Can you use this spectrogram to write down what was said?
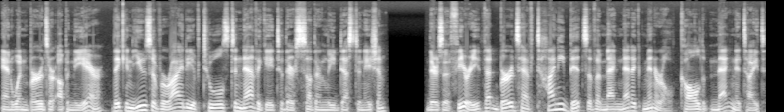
And when birds are up in the air, they can use a variety of tools to navigate to their southerly destination. There's a theory that birds have tiny bits of a magnetic mineral called magnetite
